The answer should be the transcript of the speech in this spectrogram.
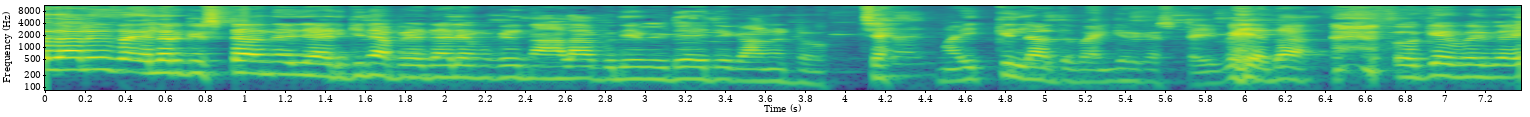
ഏതായാലും എല്ലാവർക്കും ഇഷ്ടമാണെന്ന് വിചാരിക്കുന്നു. അപ്പൊ ഏതായാലും നമുക്ക് നാളെ പുതിയ വീഡിയോ ആയിട്ട് കാണട്ടോ ഛേ മൈക്കില്ലാത്ത ഭയങ്കര കഷ്ടമായി ഏതാ? ഓക്കെ ബൈ ബൈ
